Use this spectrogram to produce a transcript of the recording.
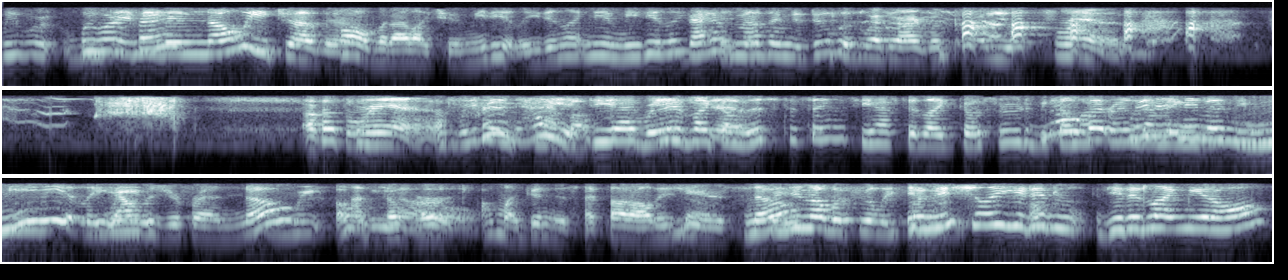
We were we, We didn't friends? even know each other. Oh, but I liked you immediately. You didn't like me immediately. That has nothing to do with whether I would call you a friend. A Okay. friend. A We friend? How do you have do? You have, do you have like a list of things you have to like go through to become but a friend? No, but we I didn't mean, even- immediately I was your friend. No, We, oh, I'm so no. hurt. Oh my goodness, I thought all these No. years. Well, No, you know what's really funny? initially you didn't. You didn't like me at all.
